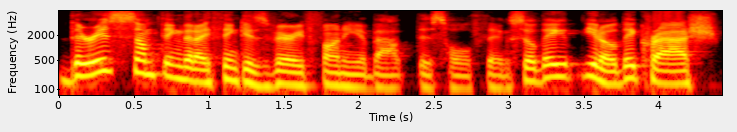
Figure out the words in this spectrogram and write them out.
there is something that I think is very funny about this whole thing. So they, you know, they crash.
